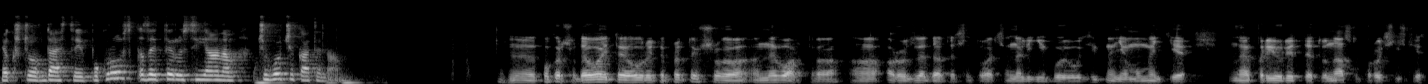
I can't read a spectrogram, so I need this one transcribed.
якщо вдасться і Покровськ зайти росіянам. Чого чекати нам? Е, По-перше, давайте говорити про те, що не варто розглядати ситуацію на лінії бойового зіткнення в моменті е, пріоритету наступу російських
